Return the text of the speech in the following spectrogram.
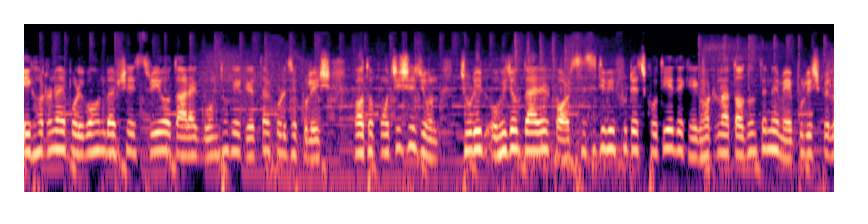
এই ঘটনায় পরিবহন ব্যবসায়ীর স্ত্রী ও তার এক বন্ধুকে গ্রেপ্তার করেছে পুলিশ। গত পঁচিশে জুন চুরির অভিযোগ দায়েরের পর সিসিটিভি ফুটেজ খতিয়ে দেখে ঘটনার তদন্তে নেমে পুলিশ পেল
